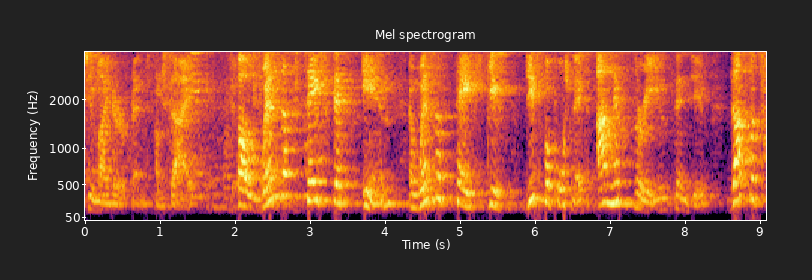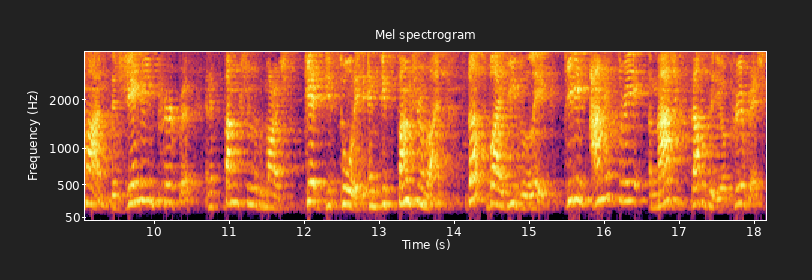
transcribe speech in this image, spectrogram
to my girlfriend someday. But when the state steps in, and when the state gives disproportionate, unnecessary incentive, that's the time the genuine purpose and function of marriage get distorted and dysfunctionalized. That's why we believe giving unnecessary magic subsidy or privilege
